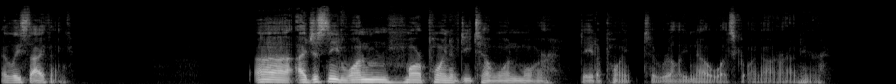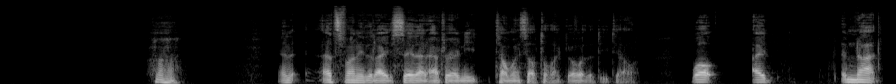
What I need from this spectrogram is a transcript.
At least I think. Uh, I just need one more point of detail, one more data point to really know what's going on around here. Huh. And that's funny that I say that after I need tell myself to let go of the detail. Well, I am not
